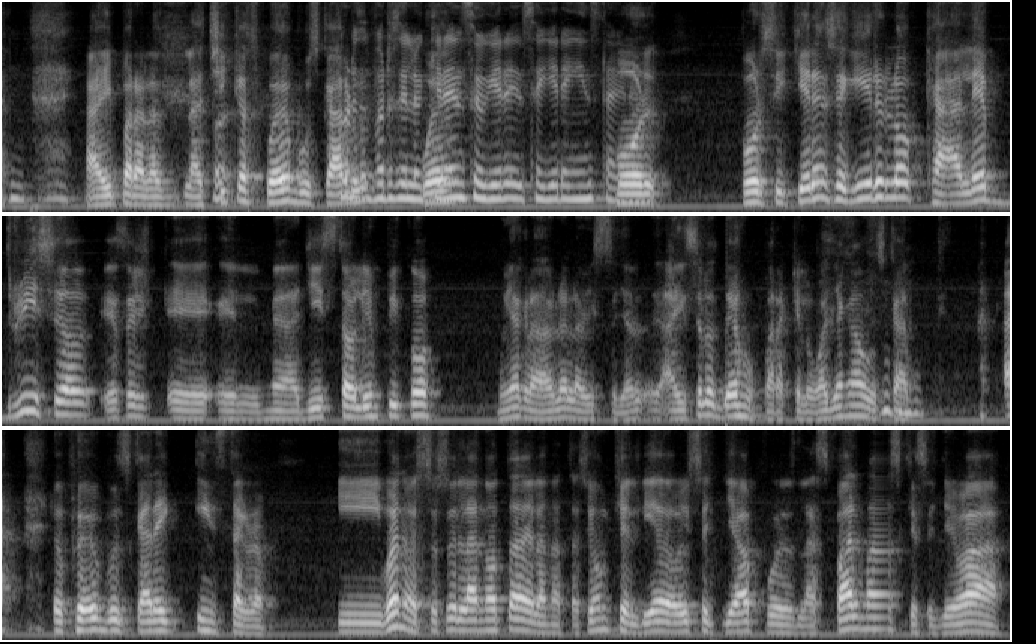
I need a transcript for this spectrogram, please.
Ahí para las, chicas pueden buscarlo. Por, si lo quieren seguir, seguir, en Instagram. Por, por, si quieren seguirlo, Caleb Drizzle es el, eh, el medallista olímpico muy agradable a la vista. ahí se los dejo para que lo vayan a buscar. lo pueden buscar en Instagram. Y bueno, esto es la nota de la natación que el día de hoy se lleva pues las palmas, que se lleva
